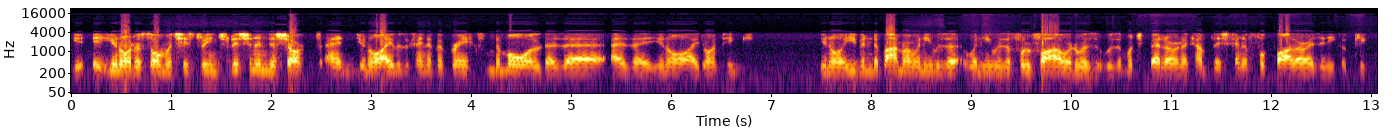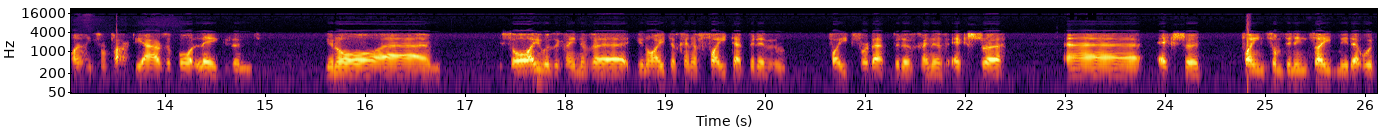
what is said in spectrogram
you know there's so much history and tradition in the shirt, and you know I was a kind of a break from the mold as a as a you know I don't think you know even the bomber when he was a when he was a full forward was was a much better and accomplished kind of footballer as in he could kick points from 40 yards with both legs and you know um, so I was a kind of a you know I had to kind of fight that bit of fight for that bit of kind of extra uh, extra find something inside me that would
